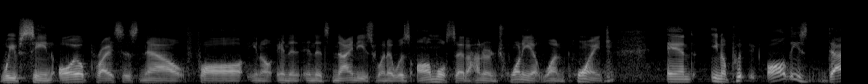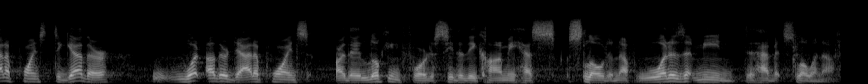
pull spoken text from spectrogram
We've seen oil prices now fall, you know, in, in its 90s when it was almost at 120 at one point. Mm-hmm. And, you know, put all these data points together, what other data points are they looking for to see that the economy has slowed enough? What does it mean to have it slow enough?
